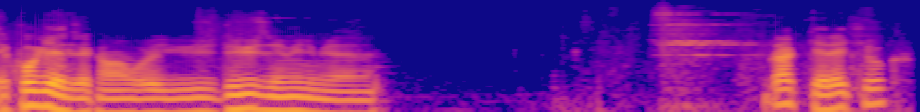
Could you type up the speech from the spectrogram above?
Eko gelecek ama buraya yüzde yüz eminim yani. Bırak gerek yok.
